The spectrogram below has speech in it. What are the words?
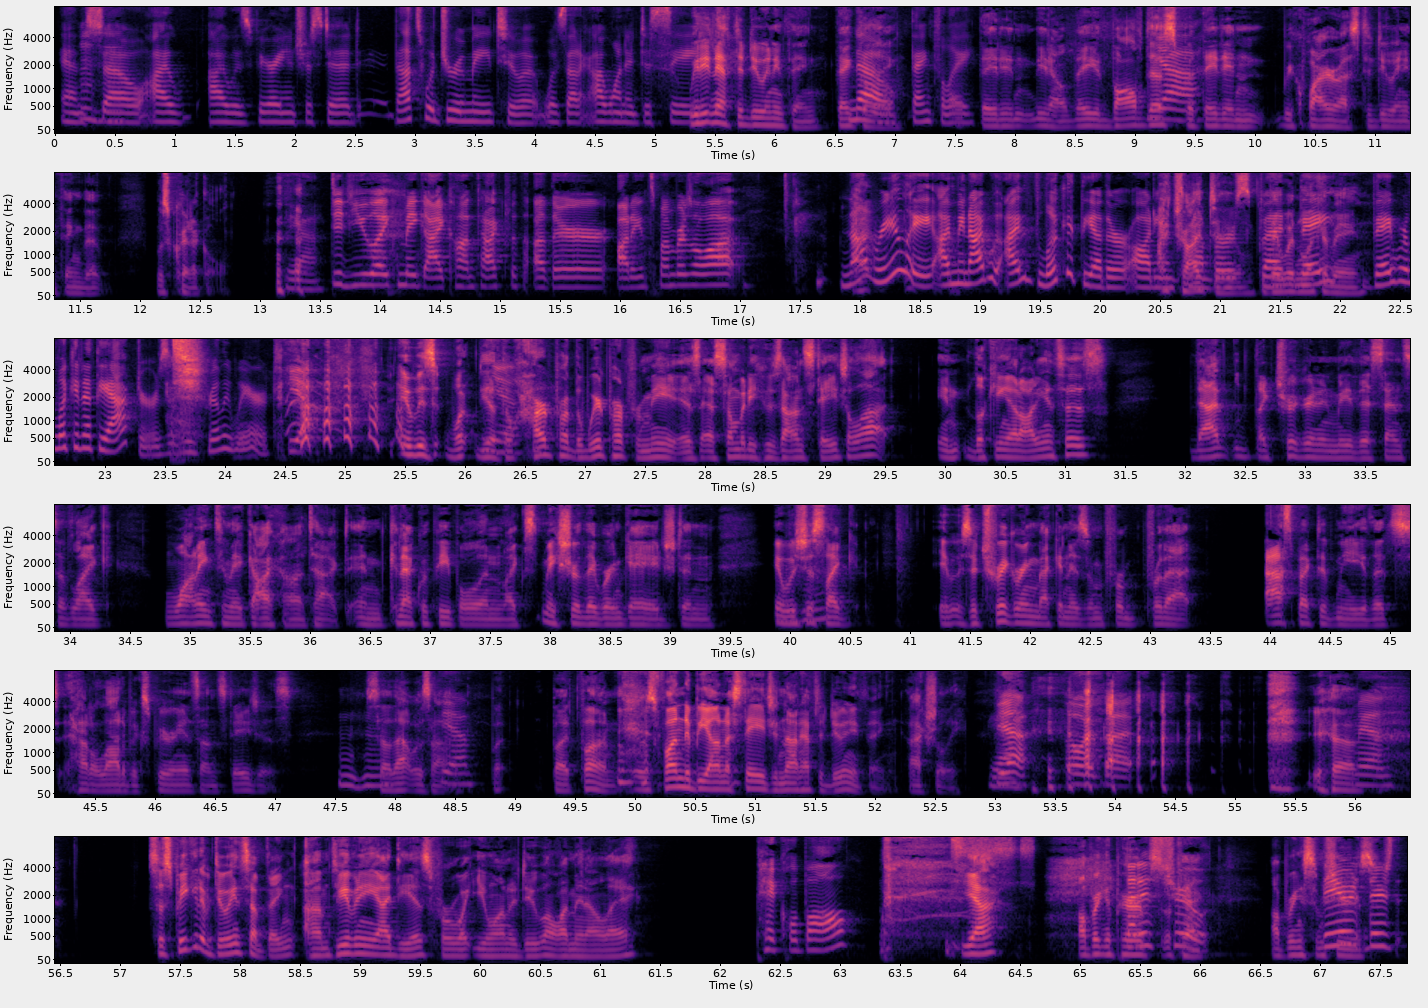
and Mm-hmm. so I I was very interested. That's what drew me to it was that I wanted to see. We didn't have to do anything, thankfully. no, thankfully. They didn't, you know, they involved us, Yeah. but they didn't require us to do anything that was critical. Yeah. Did you like make eye contact with other audience members a lot? Not really. I mean, I would I'd look at the other audience tried to, members, but they wouldn't look at me. They were looking at the actors. It was really weird. Yeah. It was what you know, Yeah. the hard part, the weird part for me is as somebody who's on stage a lot in looking at audiences, that like triggered in me this sense of like wanting to make eye contact and connect with people and like make sure they were engaged. And it was just mm-hmm. like it was a triggering mechanism for for that aspect of me that's had a lot of experience on stages. Mm-hmm. So that was odd. Yeah. But but fun. It was fun to be on a stage and not have to do anything, actually. yeah. Oh, I bet. Yeah. Man. So speaking of doing something, um, do you have any ideas for what you want to do while I'm in LA? Pickleball. Yeah, I'll bring a pair. That of, is okay. true. I'll bring some there, shoes. there's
